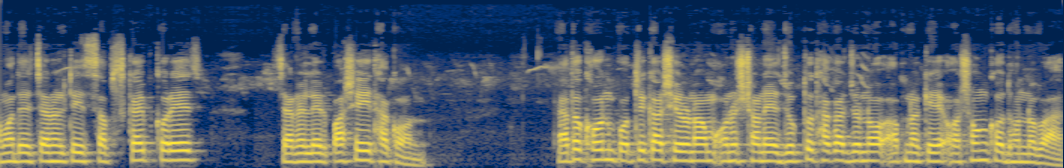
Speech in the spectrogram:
আমাদের চ্যানেলটি সাবস্ক্রাইব করে চ্যানেলের পাশেই থাকুন। এতক্ষণ পত্রিকা শিরোনাম অনুষ্ঠানে যুক্ত থাকার জন্য আপনাকে অসংখ্য ধন্যবাদ।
